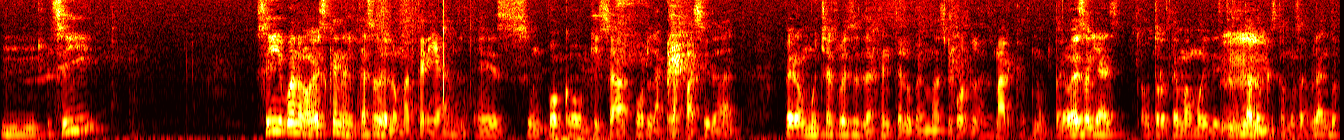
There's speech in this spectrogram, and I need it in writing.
Mm, sí. Sí, bueno, es que en el caso de lo material es un poco quizá por la capacidad, pero muchas veces la gente lo ve más por las marcas, ¿no? Pero eso ya es otro tema muy distinto a lo que estamos hablando.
